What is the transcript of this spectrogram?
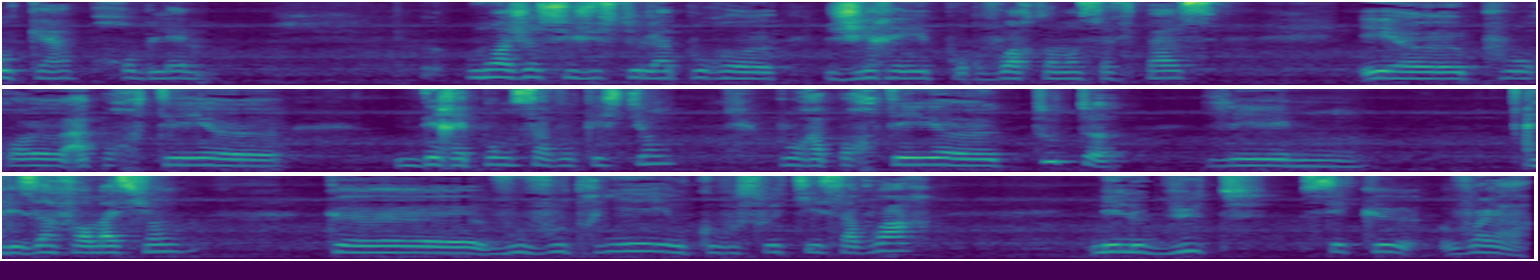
aucun problème. Moi, je suis juste là pour euh, gérer, pour voir comment ça se passe et euh, pour euh, apporter des réponses à vos questions, pour apporter toutes les, les informations que vous voudriez ou que vous souhaitiez savoir. Mais le but, c'est que, voilà,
